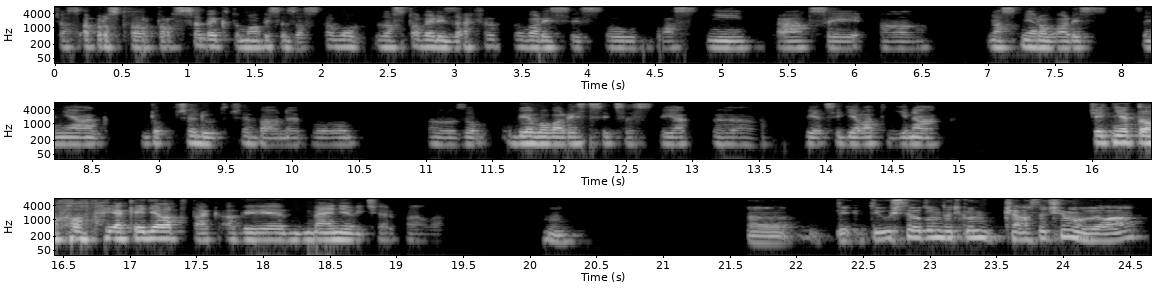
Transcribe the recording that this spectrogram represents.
čas a prostor pro sebe k tomu, aby se zastavili, zreflektovali si svou vlastní práci a nasměrovali se nějak dopředu třeba, nebo objevovali si cesty, jak eh, věci dělat jinak. Včetně toho, jak je dělat tak, aby je méně vyčerpávat. Hmm. Uh, ty, ty už jsi o tom teď částečně mluvila,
